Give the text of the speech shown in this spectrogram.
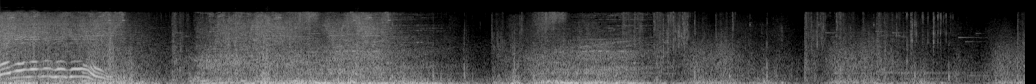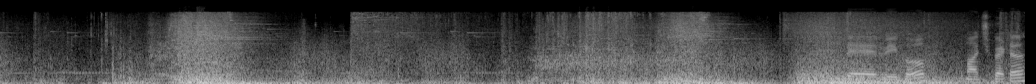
Whoa, whoa, whoa, whoa, whoa, whoa! There we go. Much better.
